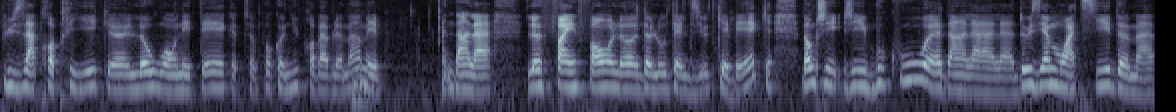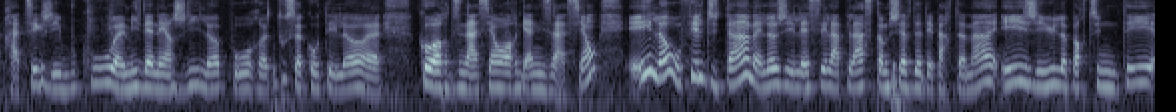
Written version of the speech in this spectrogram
plus approprié que là où on était, que tu n'as pas connu probablement, mais dans le fin fond de l'Hôtel Dieu de Québec. Donc, j'ai beaucoup, euh, dans la, deuxième moitié de ma pratique, j'ai beaucoup euh, mis d'énergie pour euh, tout ce côté-là, coordination, organisation. Et là, au fil du temps, ben j'ai laissé la place comme chef de département et j'ai eu l'opportunité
